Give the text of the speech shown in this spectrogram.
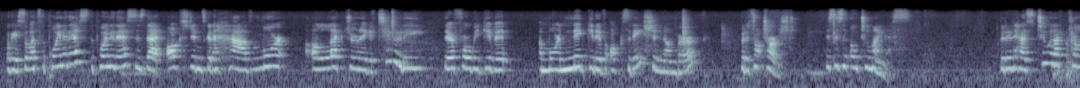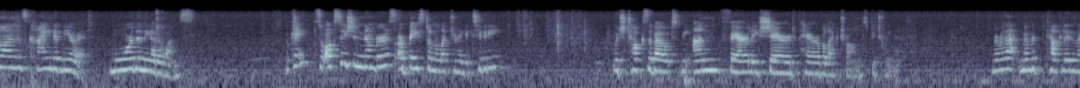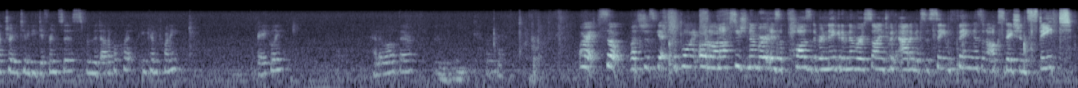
Okay, so what's the point of this? The point of this is that oxygen is going to have more electronegativity, therefore we give it a more negative oxidation number, but it's not charged. This isn't O2 minus. But it has two electrons kind of near it, more than the other ones. Okay, so oxidation numbers are based on electronegativity, which talks about the unfairly shared pair of electrons between it. Remember that? Remember calculating electronegativity differences from the data booklet in Chem 20? Vaguely? Hello out there? Okay. All right, so let's just get to the point. Oh no, an oxidation number is a positive or negative number assigned to an atom. It's the same thing as an oxidation state.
